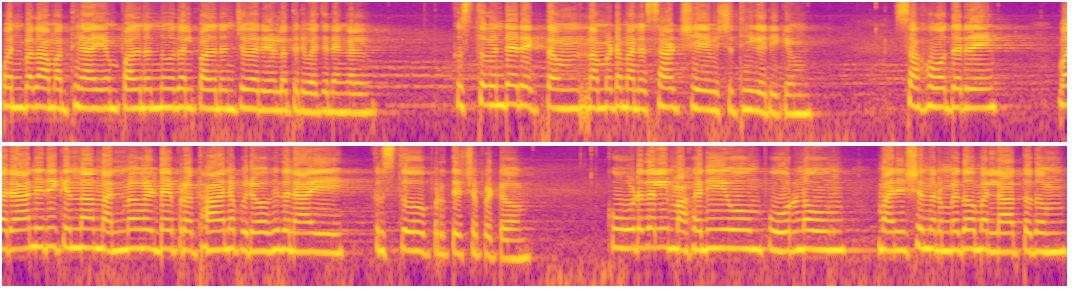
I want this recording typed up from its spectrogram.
ഒൻപതാം അധ്യായം പതിനൊന്ന് മുതൽ പതിനഞ്ച് വരെയുള്ള തിരുവചനങ്ങൾ. ക്രിസ്തുവിന്റെ രക്തം നമ്മുടെ മനസാക്ഷിയെ വിശുദ്ധീകരിക്കും. സഹോദരരെ വരാനിരിക്കുന്ന നന്മകളുടെ പ്രധാന പുരോഹിതനായി ക്രിസ്തു പ്രത്യക്ഷപ്പെട്ടു. കൂടുതൽ മഹനീയവും പൂർണവും മനുഷ്യനിർമ്മിതവുമല്ലാത്തതും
